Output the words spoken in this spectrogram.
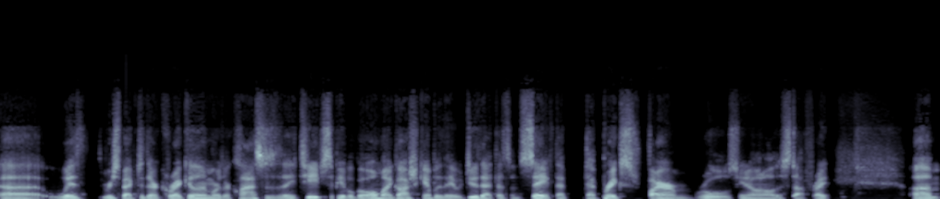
uh, with respect to their curriculum or their classes that they teach that people go oh my gosh i can't believe they would do that. That's unsafe. That that breaks firearm rules you know and all this stuff right? Um,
